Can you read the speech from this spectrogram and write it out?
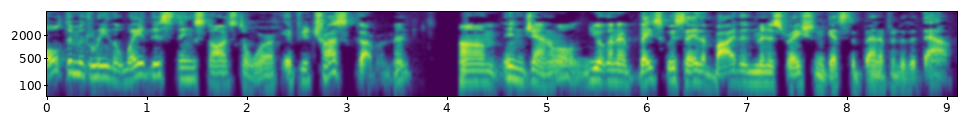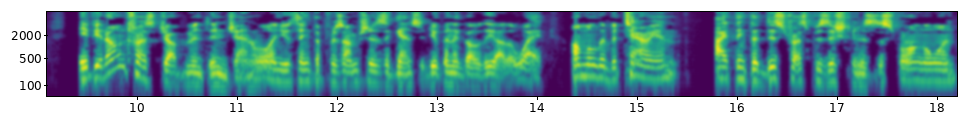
ultimately, the way this thing starts to work, if you trust government, um, in general, you're going to basically say the Biden administration gets the benefit of the doubt. If you don't trust government in general and you think the presumption is against it, you're going to go the other way. I'm a libertarian. I think the distrust position is the stronger one.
